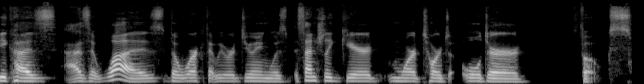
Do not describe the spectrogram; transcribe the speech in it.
because as it was, the work that we were doing was essentially geared more towards older folks.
